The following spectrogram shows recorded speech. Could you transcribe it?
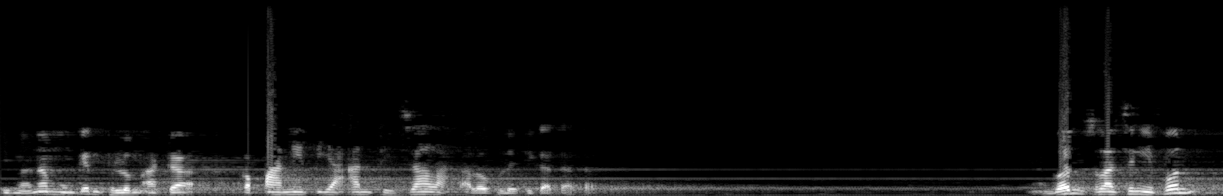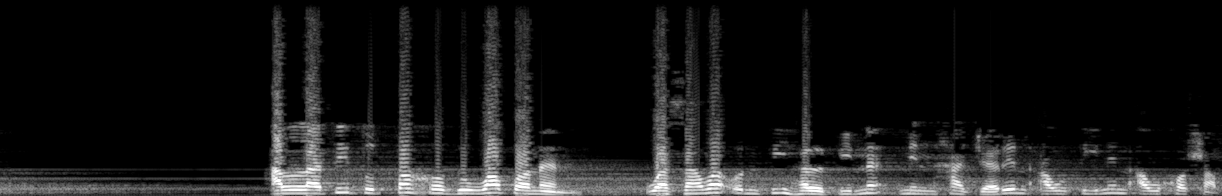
di mana mungkin belum ada kepanitiaan desa lah kalau boleh dikatakan. Pun selajengipun allati tutakhadhu watanan wa sawa'un fihal bina min hajarin aw tinin aw khashab.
